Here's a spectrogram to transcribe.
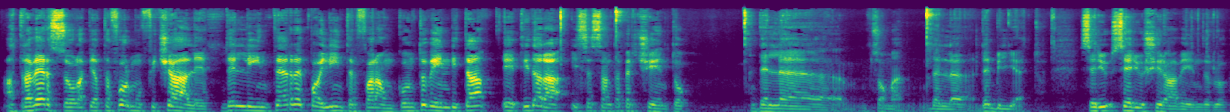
attraverso la piattaforma ufficiale dell'Inter, poi l'Inter farà un conto vendita e ti darà il 60% del, insomma, del, del biglietto, se, se riuscirà a venderlo.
